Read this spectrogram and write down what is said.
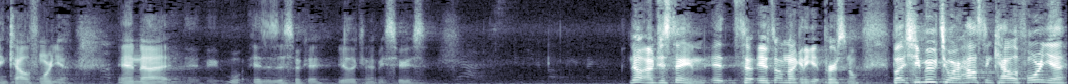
in california and uh, is this okay you're looking at me serious no, I'm just saying. It, so I'm not going to get personal, but she moved to our house in California,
